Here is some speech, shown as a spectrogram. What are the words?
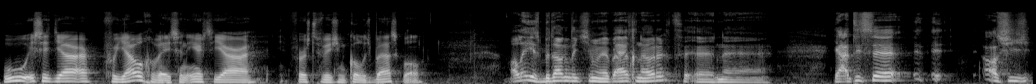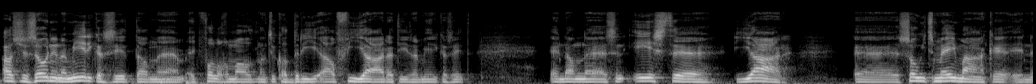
Hoe is dit jaar voor jou geweest, zijn eerste jaar First Division College Basketball? Allereerst bedankt dat je me hebt uitgenodigd. En, uh, ja, het is... Uh, als je, als je zoon in Amerika zit, dan... ik volg hem al natuurlijk al drie, al vier jaar dat hij in Amerika zit. En dan zijn eerste jaar zoiets meemaken in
